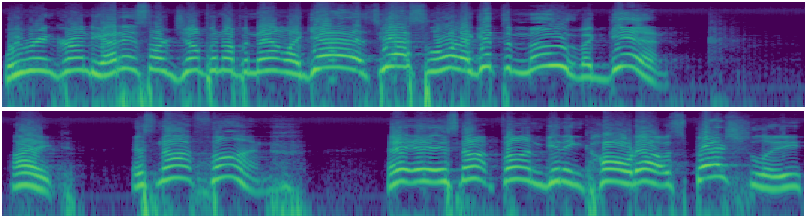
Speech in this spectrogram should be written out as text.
we were in Grundy. I didn't start jumping up and down like, yes, yes, Lord, I get to move again. Like, it's not fun. It's not fun getting called out, especially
